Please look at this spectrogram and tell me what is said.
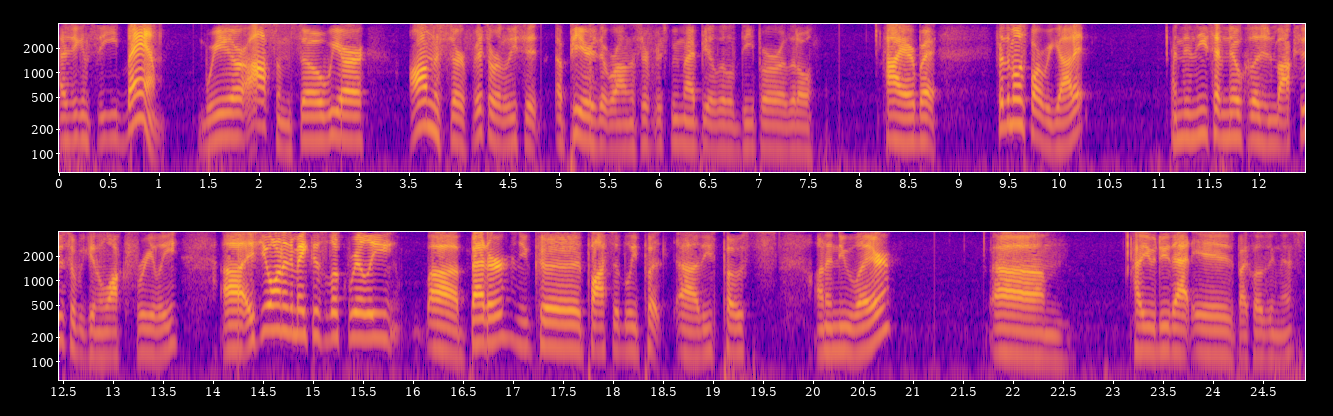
as you can see, bam! We are awesome. So we are on the surface, or at least it appears that we're on the surface. We might be a little deeper or a little higher, but for the most part, we got it. And then these have no collision boxes, so we can walk freely. Uh, if you wanted to make this look really uh, better, you could possibly put uh, these posts on a new layer. Um, how you would do that is by closing this,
